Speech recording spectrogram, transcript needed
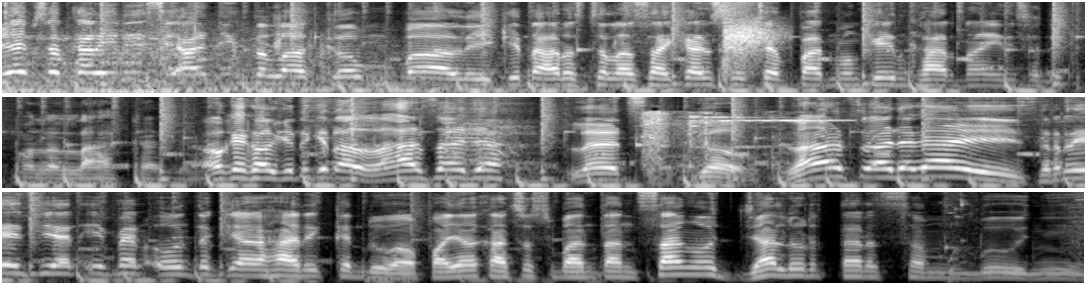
Di episode kali ini si anjing telah kembali. Kita harus selesaikan secepat mungkin karena ini sedikit melelahkan ya. Oke kalau gitu kita langsung aja. Let's go. Langsung aja guys. Rincian event untuk yang hari kedua. File kasus Bantan Sango jalur tersembunyi.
